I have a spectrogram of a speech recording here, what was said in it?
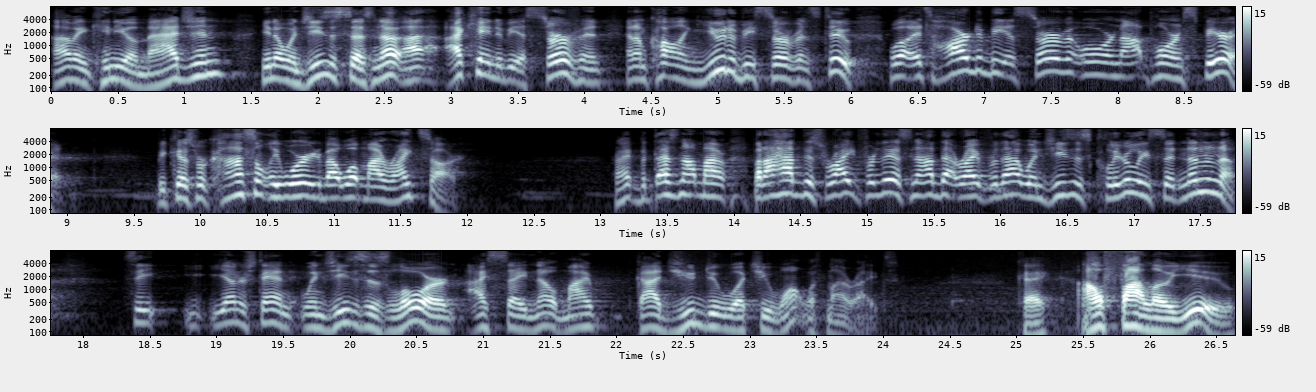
I mean, can you imagine? You know, when Jesus says, No, I, I came to be a servant, and I'm calling you to be servants too. Well, it's hard to be a servant when we're not poor in spirit because we're constantly worried about what my rights are. Right? But that's not my, but I have this right for this, and I have that right for that. When Jesus clearly said, No, no, no. See, you understand, when Jesus is Lord, I say, No, my God, you do what you want with my rights. Okay? I'll follow you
